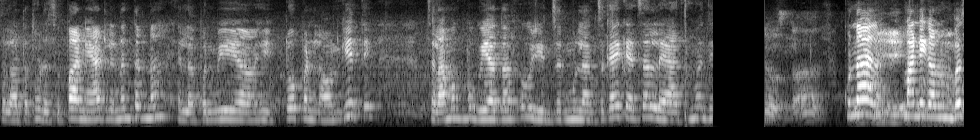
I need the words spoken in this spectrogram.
चला आता थोडंसं पाणी आटल्यानंतर ना ह्याला पण मी हे टोपण लावून घेते. चला मग बघूया आता फौजींचं मुलांचं काय काय चाललं आहे आतमध्ये. कुणाल मांडी घालून बस.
